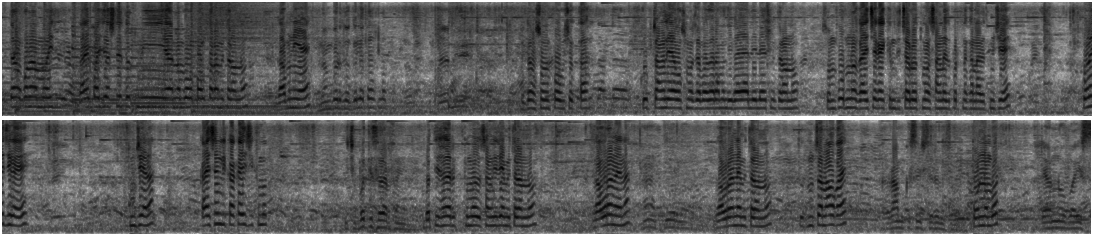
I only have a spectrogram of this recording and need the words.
मित्रांनो कोणाला माहिती गाय पाहिजे असले तर तुम्ही या नंबरवर कॉल करा मित्रांनो. गाबणी आहे. नंबर जो दिला असला मित्रांनो समोर पाहू शकता. खूप चांगल्या उस्माच्या बाजारामध्ये गाय आलेल्या आहेत मित्रांनो. संपूर्ण गायच्या काय किमती चालू तुम्हाला सांगण्याचा प्रयत्न करणार आहे तुमची. आहे कोणाची गाय आहे? तुमची आहे ना? काय सांगली काकाची किंमत? बत्तीस हजार सांगितले. बत्तीस हजार किंमत सांगलेली आहे मित्रांनो. गावरान आहे ना? गावरान. आहे मित्रांनो. तर तुमचं नाव काय? Ramkrishna Shiral phone number? त्र्याण्णव बावीस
